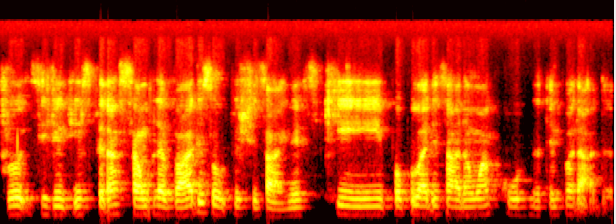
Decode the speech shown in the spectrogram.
foi, serviu de inspiração para vários outros designers que popularizaram a cor na temporada.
